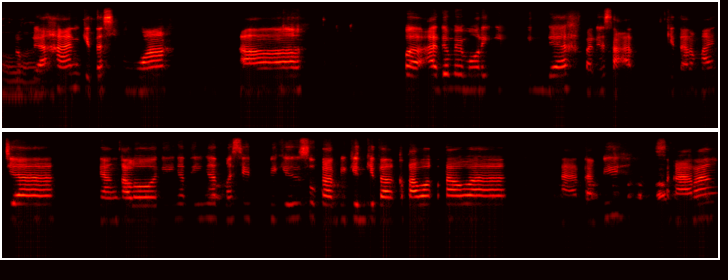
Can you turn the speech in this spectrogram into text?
Mudah-mudahan kita semua uh, pe- ada memori indah pada saat kita remaja yang kalau diingat-ingat masih bikin suka bikin kita ketawa-ketawa. Nah tapi sekarang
